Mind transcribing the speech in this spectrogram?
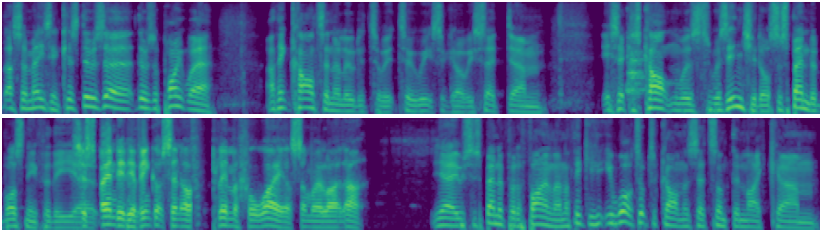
that's amazing because there was a there was a point where I think Carlton alluded to it two weeks ago. He said um, he said because Carlton was was injured or suspended, wasn't he, for the uh, suspended? I think got sent off Plymouth away or somewhere like that. Yeah, he was suspended for the final, and I think he, he walked up to Carlton and said something like, um,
